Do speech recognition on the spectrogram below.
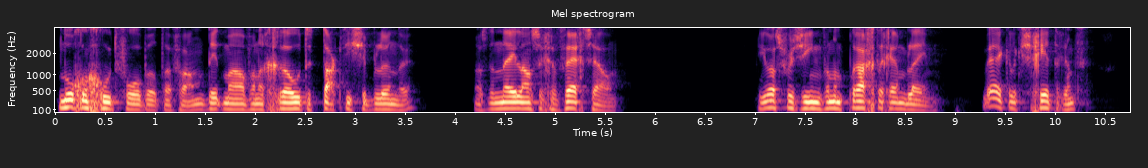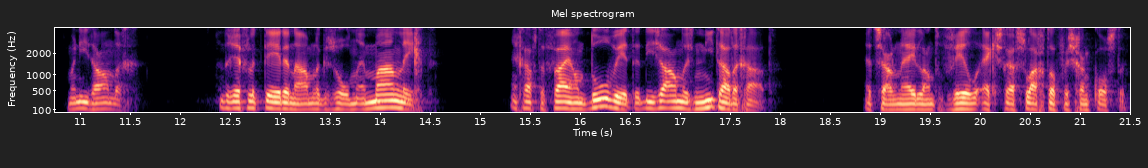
Nog een goed voorbeeld daarvan, ditmaal van een grote tactische blunder, was de Nederlandse gevechtshelm. Die was voorzien van een prachtig embleem. Werkelijk schitterend, maar niet handig. Het reflecteerde namelijk zon- en maanlicht en gaf de vijand doelwitten die ze anders niet hadden gehad. Het zou Nederland veel extra slachtoffers gaan kosten.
